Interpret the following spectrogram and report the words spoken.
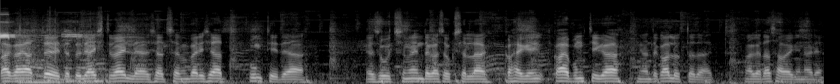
väga head tööd ja tuli hästi välja ja sealt saime päris head punktid ja ja suutsime enda kasuks selle kahe, kahe punktiga nii-öelda kallutada, et väga tasavägine oli.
